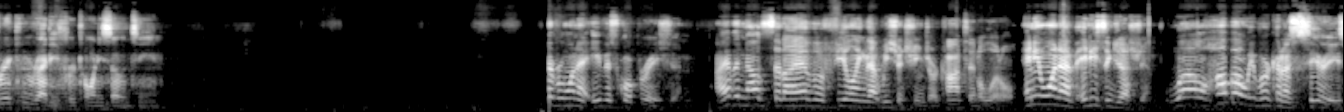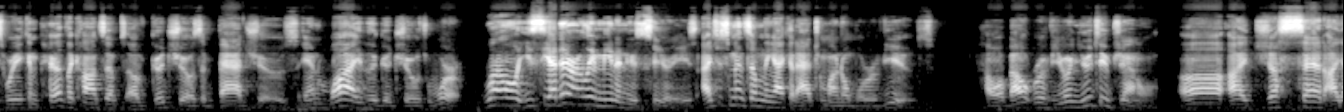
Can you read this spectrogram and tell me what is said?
freaking ready for 2017. everyone at Avis Corporation. I have announced that I have a feeling that we should change our content a little. Anyone have any suggestions? Well, how about we work on a series where you compare the concepts of good shows and bad shows, and why the good shows work? Well, you see, I didn't really mean a new series. I just meant something I could add to my normal reviews. How about reviewing YouTube channel? Uh, I just said I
